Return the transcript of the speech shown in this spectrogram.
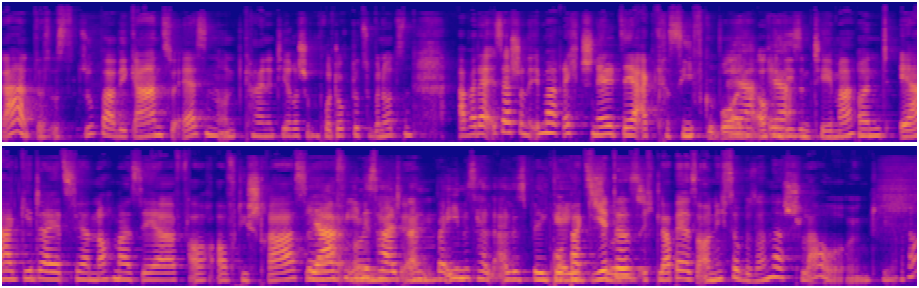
ja, das ist super vegan zu essen und keine tierischen Produkte zu benutzen. Aber da ist er schon immer recht schnell sehr aggressiv geworden, ja, auch ja. in diesem Thema. Und er geht da jetzt ja nochmal sehr auch auf die Straße. Ja, für ihn ist halt, ähm, bei ihm ist halt alles Bill Gates Propagiert es. Ich glaube, er ist auch nicht so besonders schlau irgendwie, oder?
